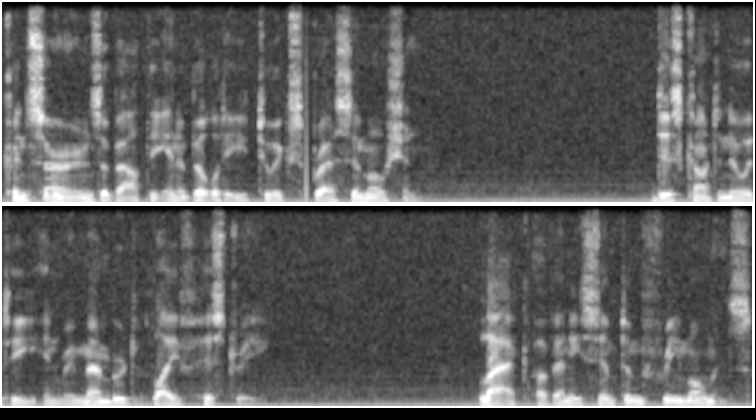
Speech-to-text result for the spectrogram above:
Concerns about the inability to express emotion. Discontinuity in remembered life history. Lack of any symptom-free moments.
